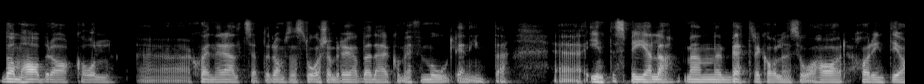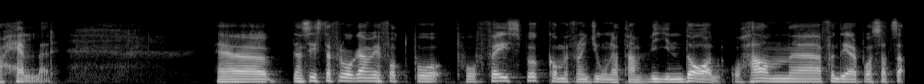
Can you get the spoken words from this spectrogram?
de har bra koll Eh, generellt sett och de som står som röda där kommer förmodligen inte, eh, inte spela. Men bättre koll än så har, har inte jag heller. Eh, den sista frågan vi har fått på, på Facebook kommer från Jonathan Windahl och han funderar på att satsa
